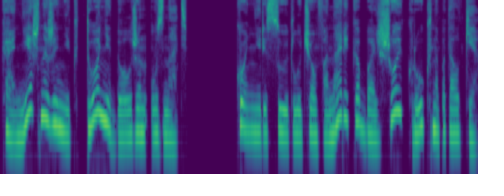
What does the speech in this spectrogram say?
конечно же, никто не должен узнать. Конни рисует лучом фонарика большой круг на потолке.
